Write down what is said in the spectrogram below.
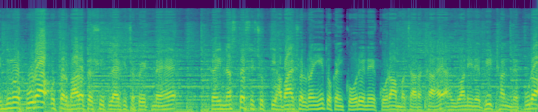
इन दिनों पूरा उत्तर भारत शीतलहर की चपेट में है। कहीं नस्तर से चुपती हवाएँ चल रही हैं तो कहीं कोहरे ने कोराम मचा रखा है। हल्द्वानी ने भी ठंड ने पूरा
